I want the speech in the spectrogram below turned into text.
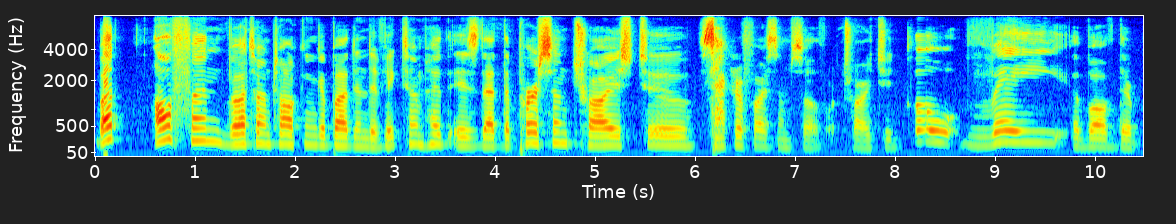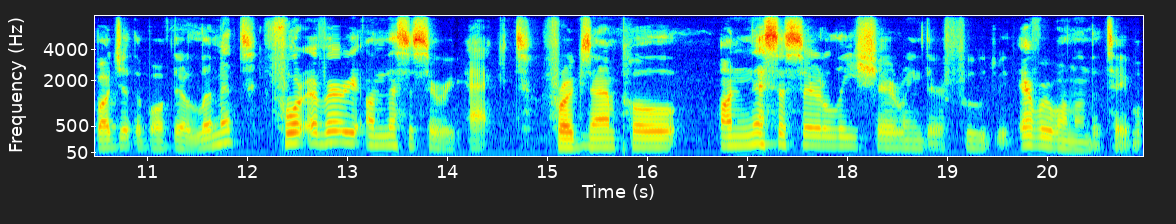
But often what i'm talking about in the victimhood is that the person tries to sacrifice themselves or try to go way above their budget above their limit for a very unnecessary act for example unnecessarily sharing their food with everyone on the table.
